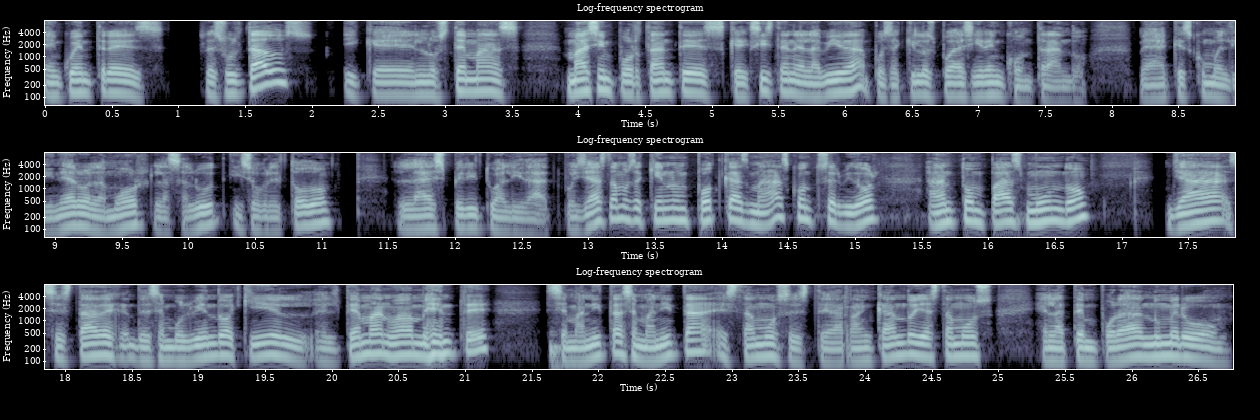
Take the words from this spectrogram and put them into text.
encuentres resultados y que en los temas más importantes que existen en la vida, pues aquí los puedas ir encontrando. Vea que es como el dinero, el amor, la salud y sobre todo la espiritualidad. Pues ya estamos aquí en un podcast más con tu servidor, Anton Paz Mundo. Ya se está desenvolviendo aquí el, tema nuevamente. Semanita a semanita estamos este, arrancando, ya estamos en la temporada número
